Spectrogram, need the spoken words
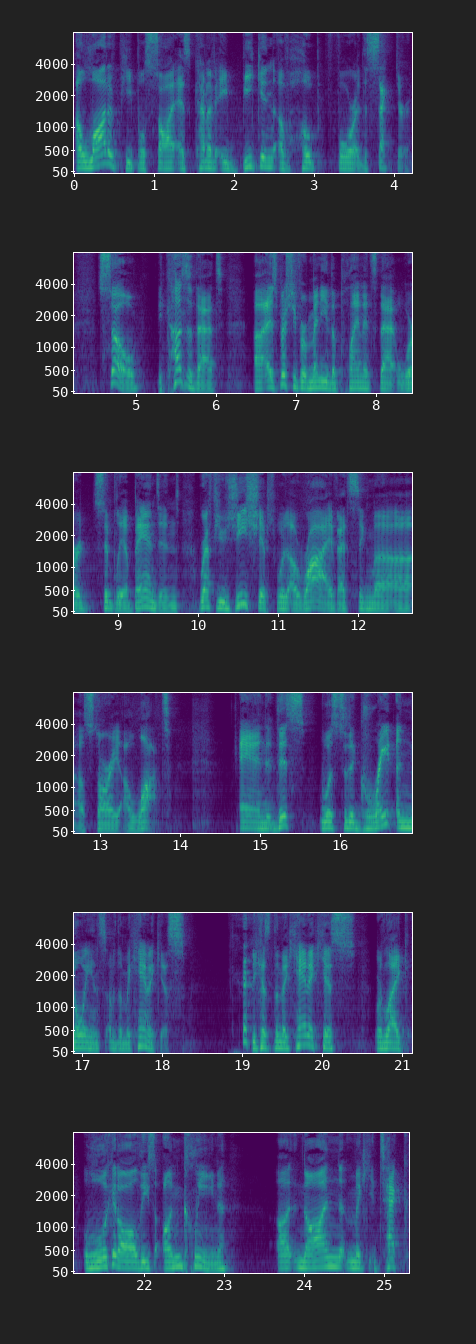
a lot of people saw it as kind of a beacon of hope for the sector. So, because of that, uh, especially for many of the planets that were simply abandoned, refugee ships would arrive at Sigma uh, Alstari a lot. And this was to the great annoyance of the Mechanicus because the Mechanicus were like, look at all these unclean, uh, non tech.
